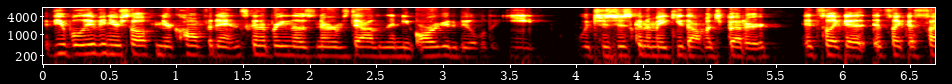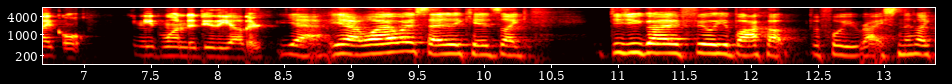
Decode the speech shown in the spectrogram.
if you believe in yourself and you're confident, it's going to bring those nerves down, and then you are going to be able to eat, which is just going to make you that much better. It's like a it's like a cycle. You need one to do the other. Yeah, yeah. Well, I always say to the kids, like, did you go fill your bike up before you race? And they're like,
